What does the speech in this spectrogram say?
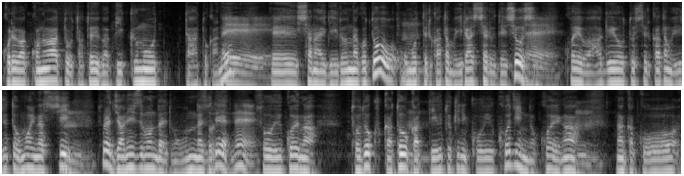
これはこの後例えばビッグモーターとかね、えー、えー、社内でいろんなことを思ってる方もいらっしゃるでしょうし、うんえ。ー、声を上げようとしてる方もいると思いますし、うん、それはジャニーズ問題とも同じで、そう、ね,、いう声が届くかどうかっていう時にこういう個人の声がなんかこ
